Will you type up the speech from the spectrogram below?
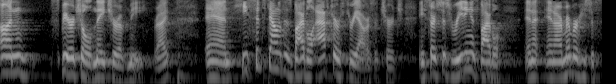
unspiritual nature of me, right? And he sits down with his Bible after three hours of church. And he starts just reading his Bible. And, and I remember he's just,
